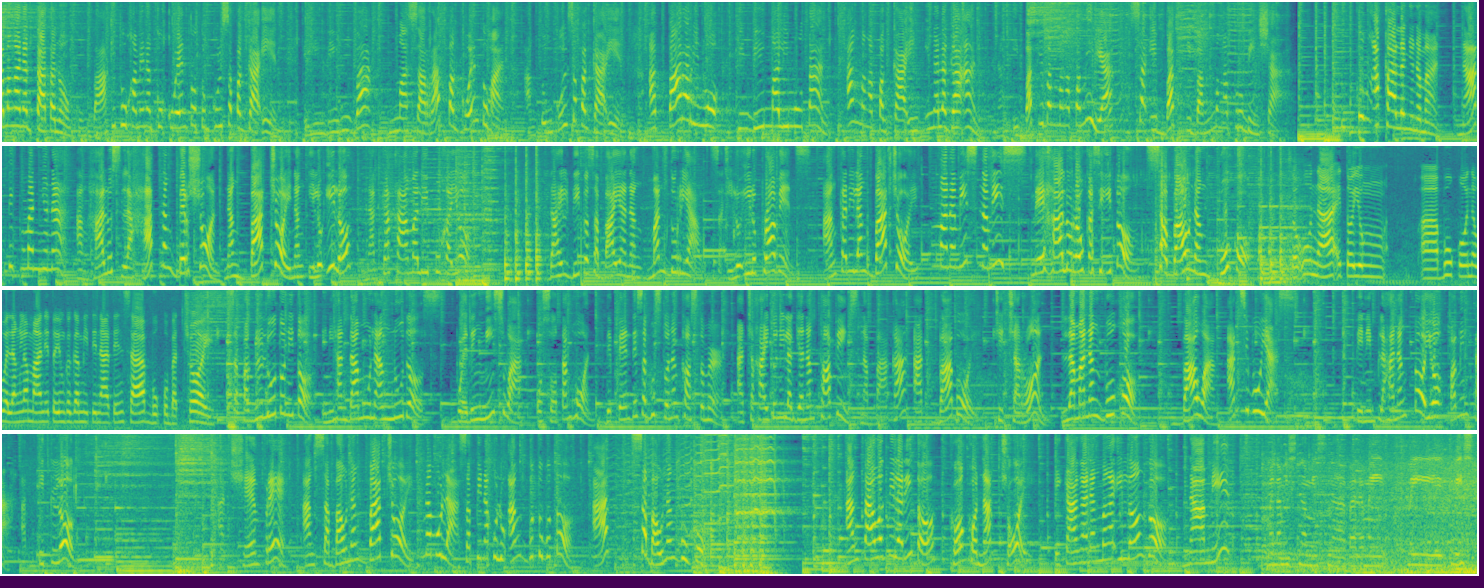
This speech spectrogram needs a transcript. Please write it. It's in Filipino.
Sa mga nagtatanong kung bakit ho kami nagkukwento tungkol sa pagkain, eh hindi ho ba masarap pagkwentuhan ang tungkol sa pagkain? At para rin ho, hindi malimutan ang mga pagkain inalagaan ng iba't ibang mga pamilya sa iba't ibang mga probinsya. Kung akala nyo naman, natikman nyo na ang halos lahat ng bersyon ng batchoy ng Iloilo, nagkakamali po kayo. Dahil dito sa bayan ng Mandurriao sa Iloilo Province, ang kanilang batchoy, manamis-namis. May halo raw kasi itong sabaw ng buko. So una, ito yung ah, buko na walang laman. Ito yung gagamitin natin sa buko batchoy. Sa pagluluto nito, inihanda muna ang noodles. Pwedeng miswa o sotanghon. Depende sa gusto ng customer. At saka ito nilagyan ng toppings na baka at baboy, chicharon, laman ng buko, bawang at sibuyas. Tinimplahan ng toyo, paminta at itlog. At syempre, ang sabaw ng batchoy na mula sa pinakuluang buto-buto at sabaw ng buko. Ang tawag nila rito, coconut choy. Ika nga ng mga Ilonggo, namit. manamis-namis na para may may twist.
